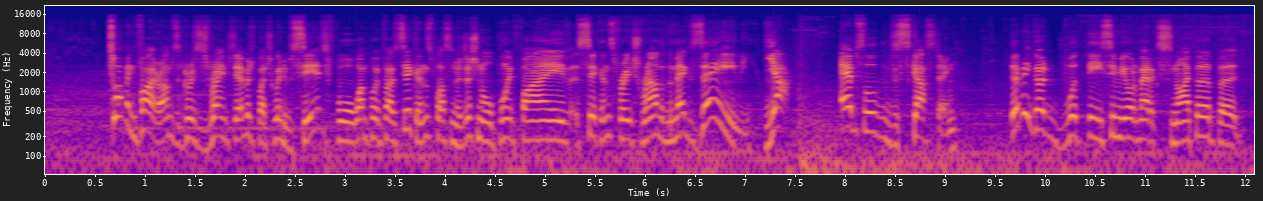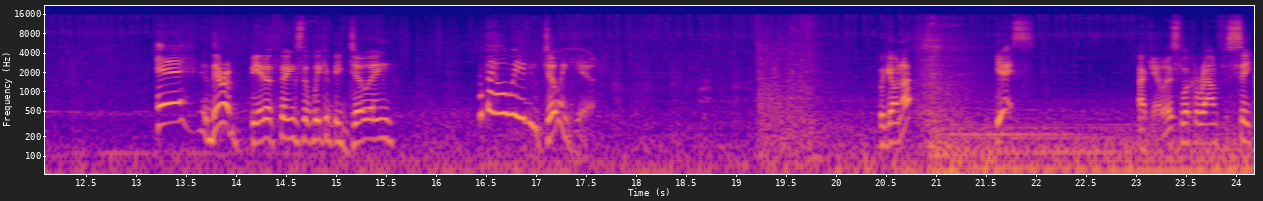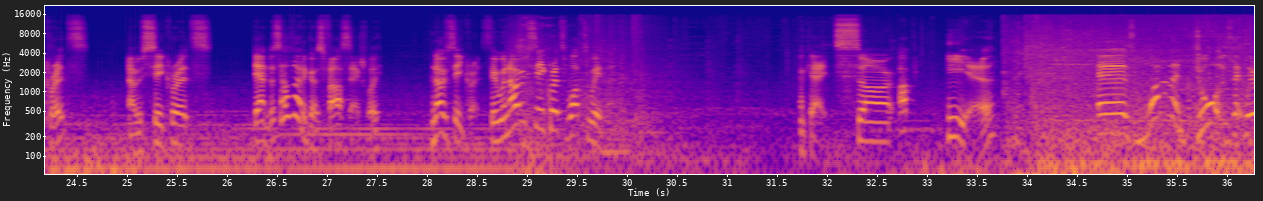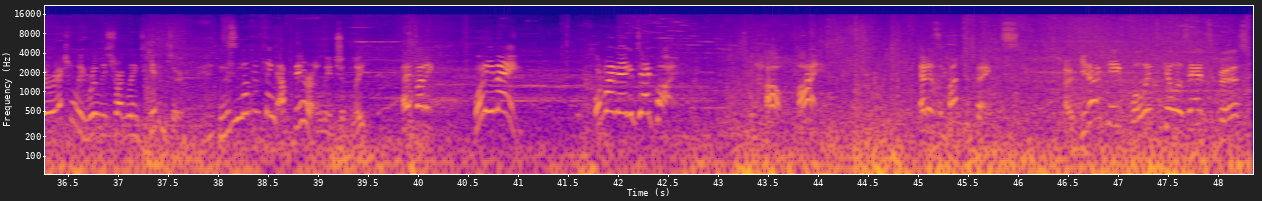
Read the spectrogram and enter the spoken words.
Swapping firearms increases range damage by 20% for 1.5 seconds, plus an additional 0.5 seconds for each round of the magazine. Yuck. Absolutely disgusting. That'd be good with the semi-automatic sniper, but... Eh, there are better things that we could be doing. What the hell are we even doing here? We going up? Yes. Okay, let's look around for secrets. No secrets. Damn, this elevator goes fast, actually. No secrets. There were no secrets whatsoever. Okay, so up here is one of the doors that we were actually really struggling to get into. And there's another thing up there, allegedly. Hey, buddy, what do you mean? What am I being attacked by? Oh, hi. It is a bunch of things. Okie dokie, well, let's kill his ads first.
